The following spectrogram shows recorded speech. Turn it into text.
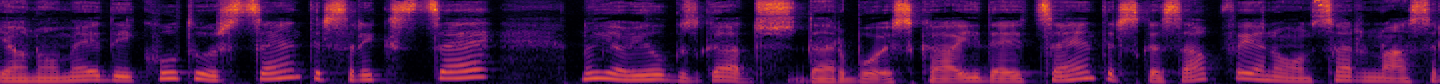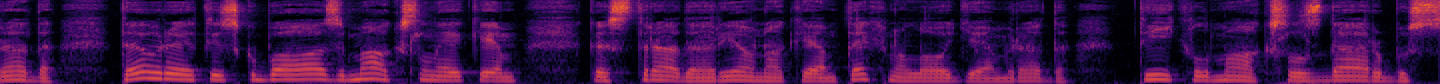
Jauno mēdīju kultūras centrs Riks C nu jau ilgus gadus darbojas kā ideju centrs, kas apvieno un sarunās rada teorētisku bāzi māksliniekiem, kas strādā ar jaunākajām tehnoloģijām, rada tīkla mākslas darbus.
